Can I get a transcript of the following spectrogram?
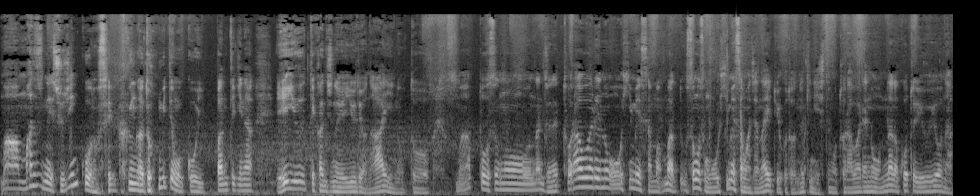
まあ、まずね主人公の性格がどう見てもこう一般的な英雄って感じの英雄ではないのと、まあ、あとその何て言うね囚われのお姫様まあそもそもお姫様じゃないということを抜きにしても囚われの女の子というような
